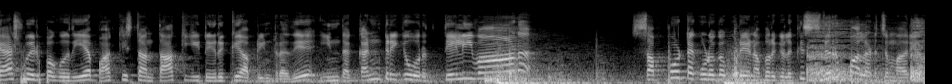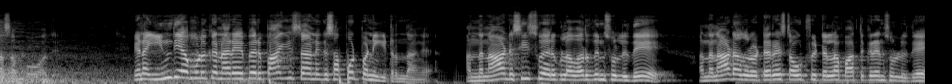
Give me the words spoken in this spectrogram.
காஷ்மீர் பகுதியை பாகிஸ்தான் தாக்கிக்கிட்டு இருக்குது அப்படின்றது இந்த கண்ட்ரிக்கு ஒரு தெளிவான சப்போர்ட்டை கொடுக்கக்கூடிய நபர்களுக்கு செருப்பால் அடித்த மாதிரியான சம்பவம் அது. ஏன்னா இந்தியா முழுக்க நிறைய பேர் பாகிஸ்தானுக்கு சப்போர்ட் பண்ணிக்கிட்டு இருந்தாங்க. அந்த நாடு சீஸ்வயருக்குள்ளே வருதுன்னு சொல்லுதே. அந்த நாடு அதோட டெரரிஸ்ட் அவுட்ஃபிட் எல்லாம் பார்த்துக்கிறேன்னு சொல்லுதே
